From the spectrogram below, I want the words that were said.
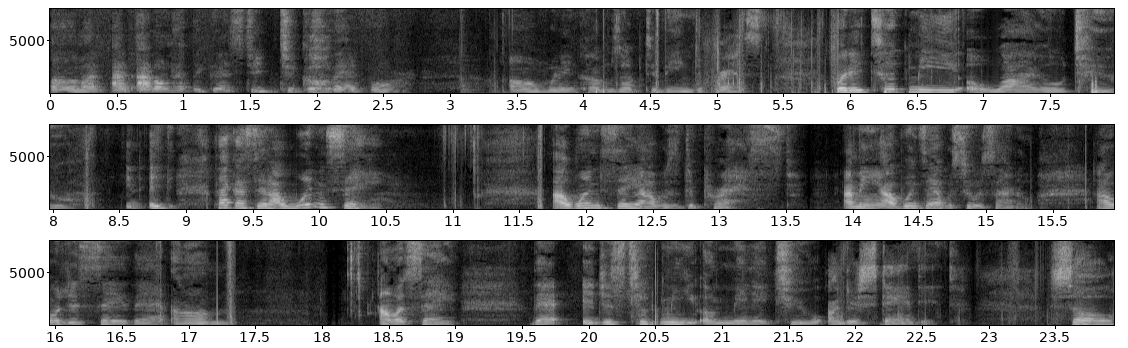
Um, I, I, I don't have the guts to, to go that far um, when it comes up to being depressed. But it took me a while to, it, it, like I said, I wouldn't say, I wouldn't say I was depressed. I mean, I wouldn't say I was suicidal. I would just say that, um, I would say that it just took me a minute to understand it. So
